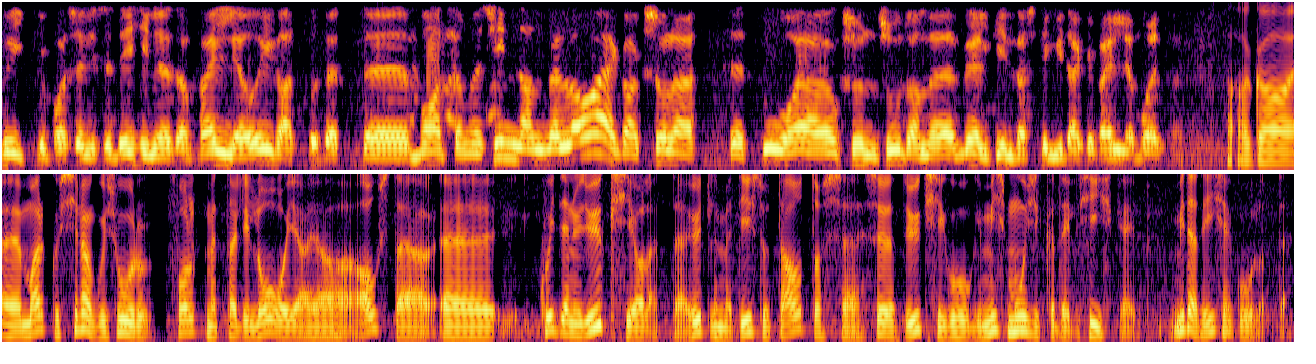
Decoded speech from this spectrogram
kõik juba sellised esinejad on välja hõigatud, et äh, vaatame, sinna on veel aega, eks ole, et kuu aja jooksul suudame veel kindlasti midagi välja mõelda. aga äh, Markus, sina kui suur folkmetalli looja ja austaja, kui te nüüd üksi olete, ütleme, et istute autosse, sõidate üksi kuhugi, mis muusika teil siis käib, mida te ise kuulate?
